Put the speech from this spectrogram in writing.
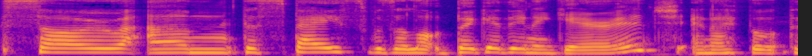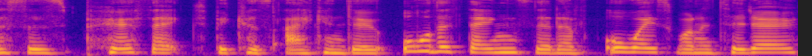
So um, the space was a lot bigger than a garage, and I thought this is perfect because I can do all the things that I've always wanted to do.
